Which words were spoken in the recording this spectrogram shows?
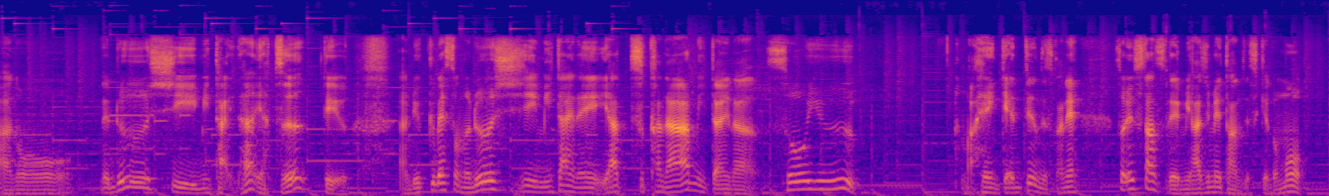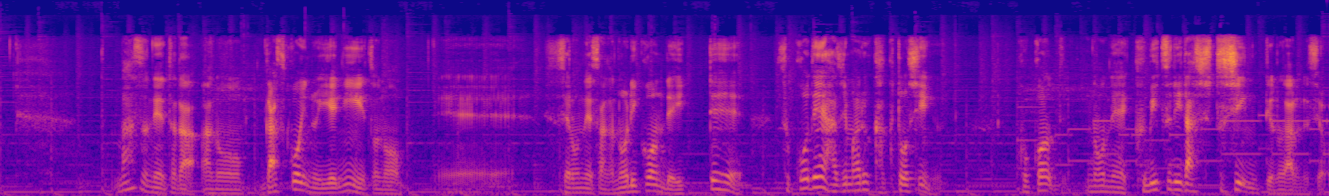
あのー、でルーシーみたいなやつっていう、リュック・ベッソンのルーシーみたいなやつかなみたいな、そういう、まあ、偏見っていうんですかね。そういうスタンスで見始めたんですけども、まずね、ただ、あの、ガスコインの家に、その、えー、セロン姉さんが乗り込んでいって、そこで始まる格闘シーン。ここのね、首吊り脱出シーンっていうのがあるんですよ。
